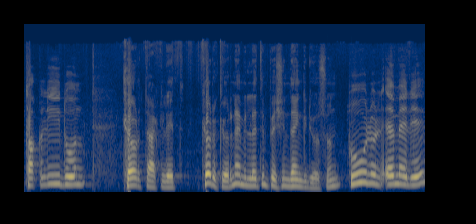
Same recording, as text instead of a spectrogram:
taklidun. Kör taklit, kör körüne milletin peşinden gidiyorsun. tulul emeli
